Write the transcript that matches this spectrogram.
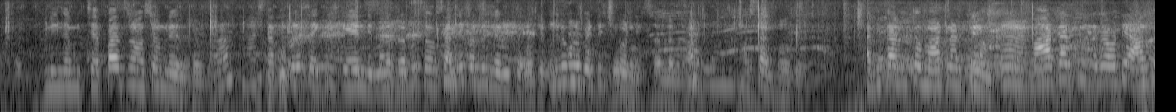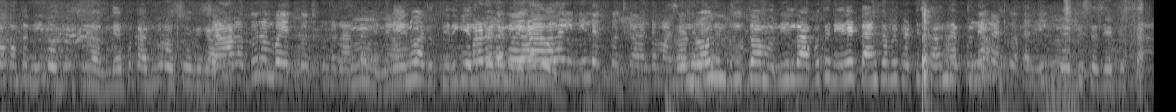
ఇంకా మీకు చెప్పాల్సిన అవసరం లేదు? తప్పకుండా సైకిల్ వేయండి మన ప్రభుత్వం అన్ని పనులు జరుగుతాయి. ఇల్లు కూడా పెట్టించుకోండి? వస్తాను. అధికారులతో మాట్లాడుతున్నాం. మాట్లాడుతున్నారు కాబట్టి అంతో కొంత నీళ్ళు వదులుతున్నారు. లేకపోతే అది కూడా వచ్చేవి చాలా దూరం నేను అటు తిరిగి మా రెండు రోజులు చూద్దాము. నీళ్ళు రాకపోతే నేనే ట్యాంకర్లు పెట్టిస్తానని చెప్తున్నా. చేపిస్తా చేపిస్తా.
